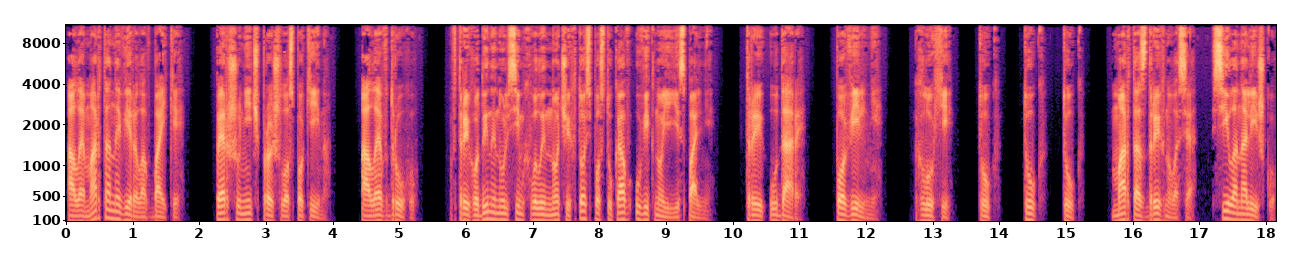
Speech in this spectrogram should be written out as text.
Але Марта не вірила в байки. Першу ніч пройшло спокійно. Але в другу. В три години 07 хвилин ночі хтось постукав у вікно її спальні. Три удари. Повільні. Глухі. Тук, тук, тук. Марта здригнулася, сіла на ліжку.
